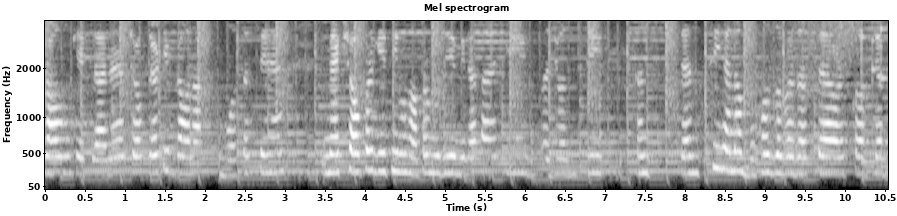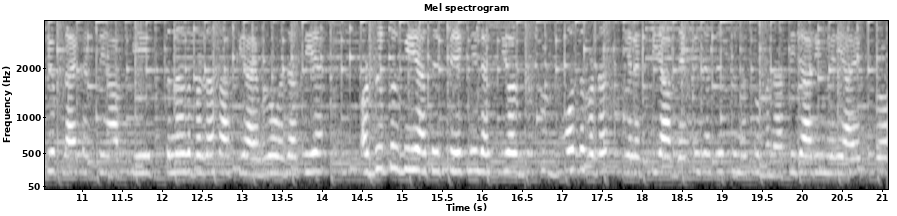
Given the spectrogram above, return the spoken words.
ब्राउन के एक लाइनर है चॉकलेटी ब्राउन आप इसको बोल सकते हैं। मैं एक शॉप पर गई थी, वहाँ पर मुझे ये मिला था इसकी जो सी कंसिस्टेंसी है ना, बहुत ज़बरदस्त है। और इसको आप जब भी अप्लाई करते हैं, आपकी इतना ज़बरदस्त आपकी आईब्रो हो जाती है। और बिल्कुल भी ऐसे फेक नहीं लगती और बिल्कुल बहुत ज़बरदस्त ये लगती है। आप देखते जैसे जैसे मैं उसको बनाती जा रही हूँ। मेरी आई ब्रो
